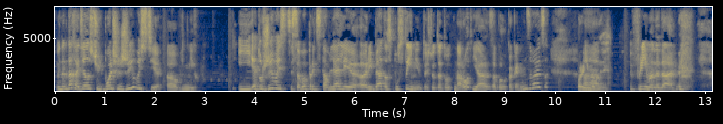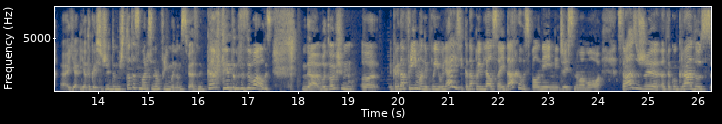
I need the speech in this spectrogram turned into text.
Иногда хотелось чуть больше живости э, в них, и эту живость собой представляли э, ребята с пустыни. То есть вот этот вот народ, я забыла, как они называются. Фримены. А, Фримены, да. Я, я такая сижу и думаю, что-то с Мартином Фрименом связано. Как ты это называлось? Да, вот, в общем, э, когда Фриманы появлялись, и когда появлялся Айдаха в исполнении Джейсона Мамова, сразу же э, такой градус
